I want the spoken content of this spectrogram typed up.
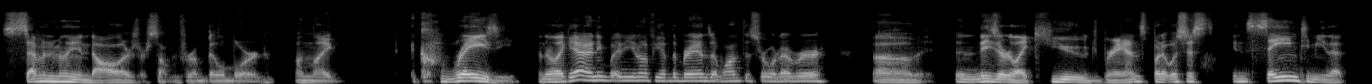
seven million dollars or something for a billboard on like crazy. And they're like, yeah, anybody, you know, if you have the brands that want this or whatever. Um, and these are like huge brands, but it was just insane to me that,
